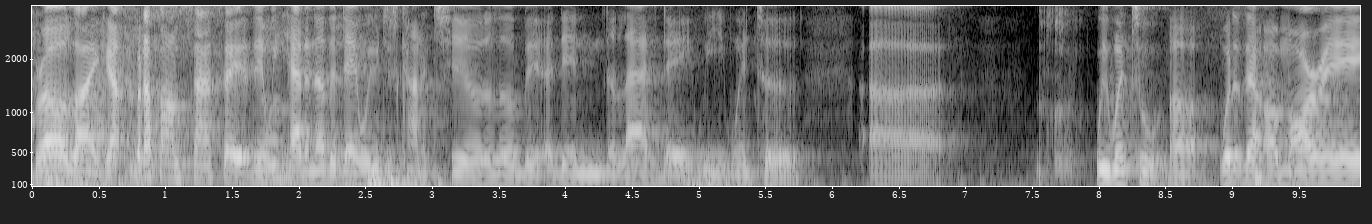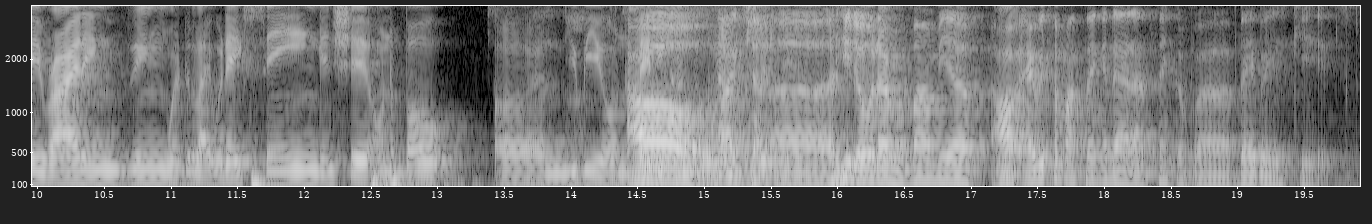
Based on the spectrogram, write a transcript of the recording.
Bro, like, but that's what I'm trying to say. Then we had another day where we just kind of chilled a little bit, and then the last day we went to, uh, we went to uh, what is that Amare riding thing where they- like where they sing and shit on the boat, uh, and you be on the baby Oh, like the, uh, you know what that remind me of? I- every time I think of that, I think of uh, Bebe's kids.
